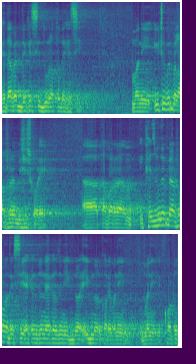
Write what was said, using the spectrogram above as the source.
ভেদাভেদ দেখেছি, দূরত্ব দেখেছি। মানে ইউটিউবের প্ল্যাটফর্মে বিশেষ করে তারপর এই ফেসবুকের প্ল্যাটফর্মে দেখছি এক একজন এক একজন ইগনোর ইগনোর করে মানে মানে কটু,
